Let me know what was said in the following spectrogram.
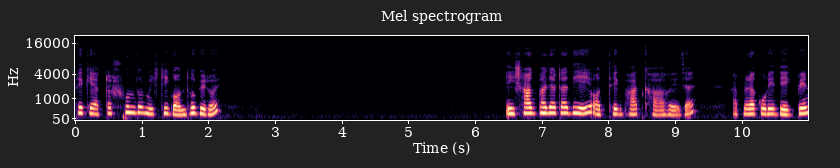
থেকে একটা সুন্দর মিষ্টি গন্ধ বেরোয়। এই শাক ভাজাটা দিয়েই অর্ধেক ভাত খাওয়া হয়ে যায়। আপনারা করে দেখবেন।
